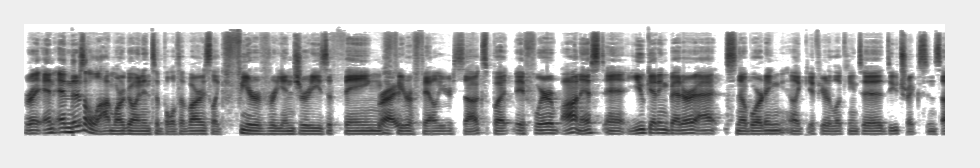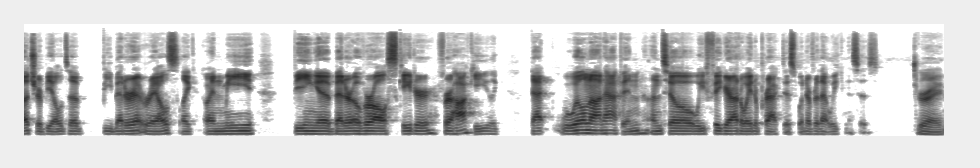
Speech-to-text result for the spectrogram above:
Right. And and there's a lot more going into both of ours. Like fear of re-injury is a thing. Right. Fear of failure sucks. But if we're honest, uh, you getting better at snowboarding, like if you're looking to do tricks and such or be able to be better at rails, like and me being a better overall skater for hockey, like that will not happen until we figure out a way to practice whatever that weakness is. Right.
